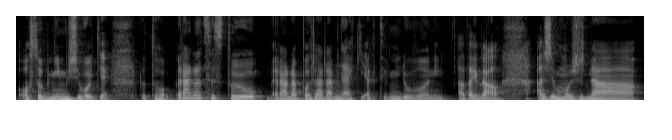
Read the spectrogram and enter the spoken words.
osobním životě, do toho ráda cestuju, ráda pořádám nějaký aktivní dovolený a tak dál. A že možná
